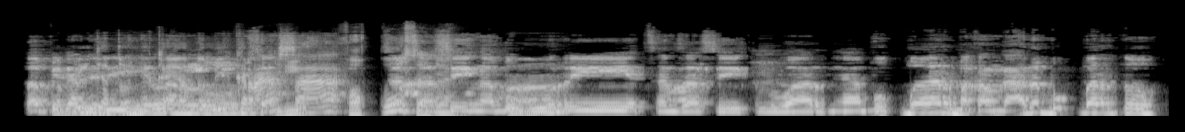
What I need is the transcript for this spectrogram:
Tapi, Tapi kan jadi jatuhnya hilang lebih kerasa. Fokus aja. sensasi ngabuburit, sensasi keluarnya, bukber, bakal nggak ada bukber tuh.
